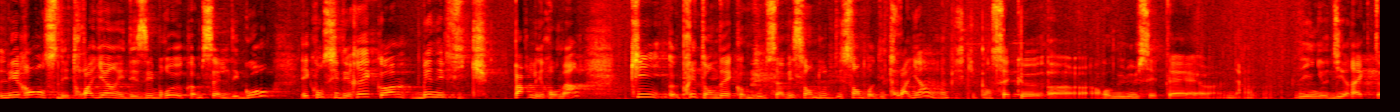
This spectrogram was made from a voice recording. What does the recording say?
l'errance des Troyens et des Hébreux comme celle des Goths est considérée comme bénéfique par les Romains, qui euh, prétendaient, comme vous le savez sans doute, descendre des Troyens, hein, puisqu'ils pensaient que euh, Romulus était une ligne directe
